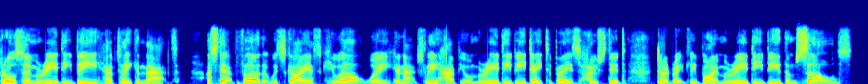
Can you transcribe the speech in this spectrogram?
But also MariaDB have taken that a step further with SkySQL, where you can actually have your MariaDB database hosted directly by MariaDB themselves,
